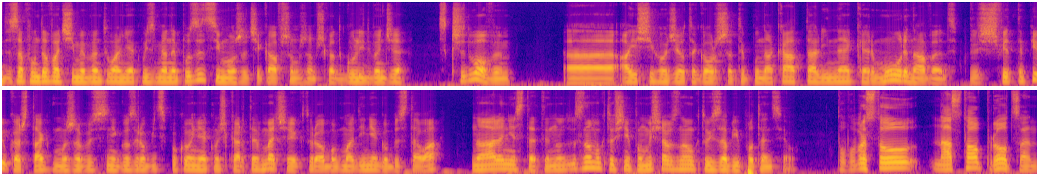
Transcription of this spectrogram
zafundować im ewentualnie jakąś zmianę pozycji może ciekawszą, że na przykład Gulit będzie skrzydłowym, A jeśli chodzi o te gorsze typu Nakata, Lineker, Mur nawet, świetny piłkarz, tak? Można by z niego zrobić spokojnie jakąś kartę w mecie, która obok Maldiniego by stała. No ale niestety, no znowu ktoś nie pomyślał, znowu ktoś zabił potencjał. Bo po prostu na 100%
